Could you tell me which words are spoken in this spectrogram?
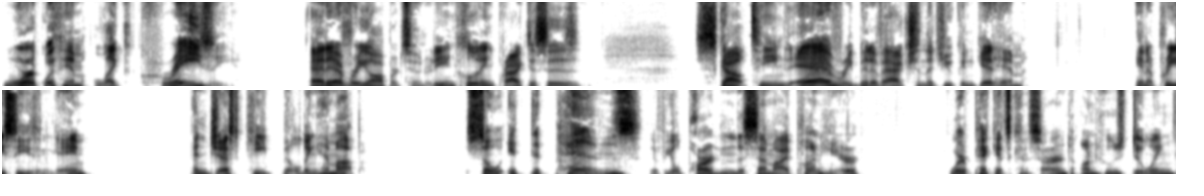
work with him like crazy at every opportunity, including practices, scout teams, every bit of action that you can get him in a preseason game, and just keep building him up. So it depends, if you'll pardon the semi pun here, where Pickett's concerned, on who's doing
